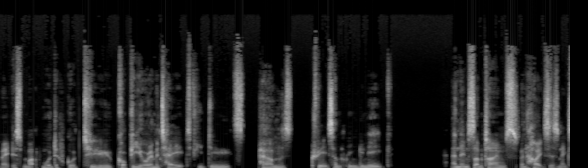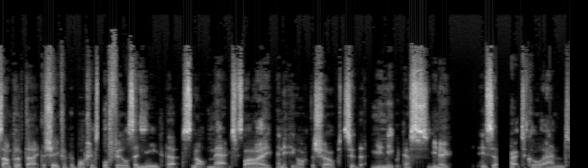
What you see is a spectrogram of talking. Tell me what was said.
makes it much more difficult to copy or imitate. If you do um, create something unique, and then sometimes, and Heights is an example of that, the shape of the bottle fulfills a need that's not met by anything off the shelf. So that uniqueness, you know, is a practical and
